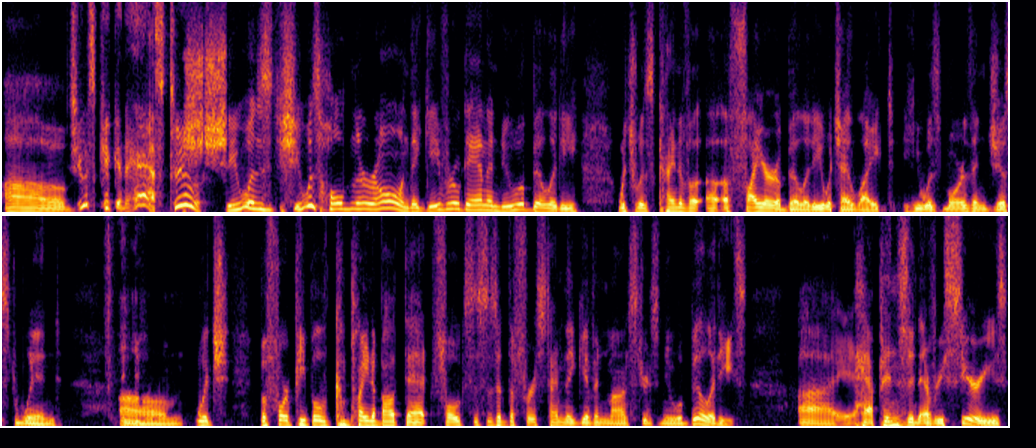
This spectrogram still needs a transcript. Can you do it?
Uh, She was kicking ass too. she was she was holding her own. They gave Rodan a new ability, which was kind of a, a fire ability, which I liked. He was more than just wind. Um, which before people complain about that, folks, this isn't the first time they've given monsters new abilities. Uh, it happens in every series,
